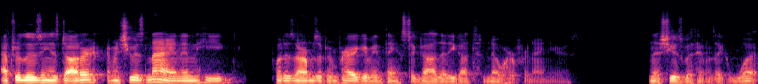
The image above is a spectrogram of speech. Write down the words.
after losing his daughter i mean she was nine and he put his arms up in prayer giving thanks to god that he got to know her for nine years and that she was with him I was like what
